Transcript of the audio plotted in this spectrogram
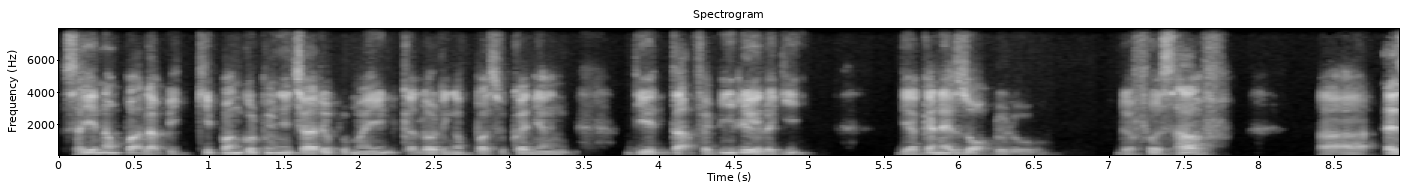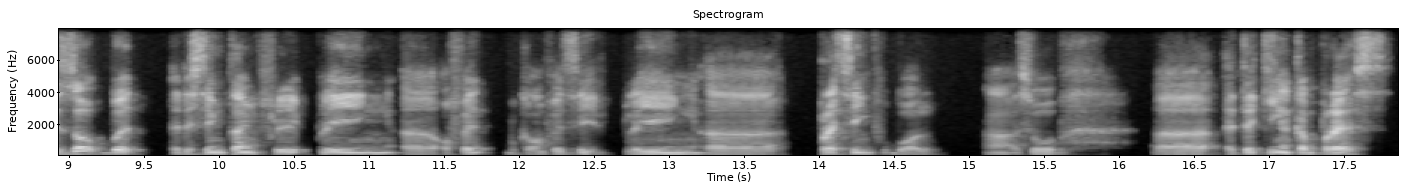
saya nampak lah Kim Panggon punya cara bermain kalau dengan pasukan yang dia tak familiar lagi dia akan absorb dulu the first half uh, absorb but at the same time play, playing uh, offen bukan offensive playing uh, pressing football. Uh, so uh, attacking akan press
